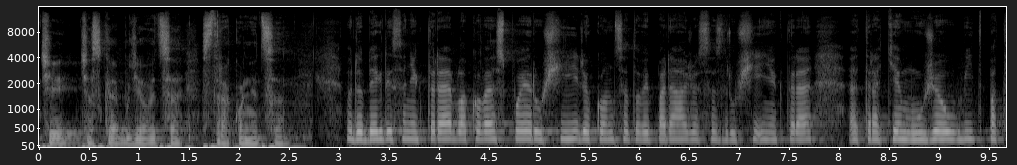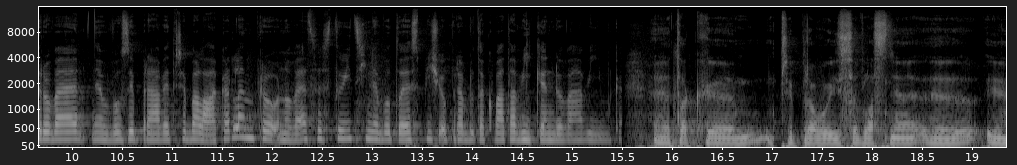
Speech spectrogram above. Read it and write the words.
či České Budějovice Strakonice. V době, kdy se některé vlakové spoje ruší, dokonce to vypadá, že se zruší i některé eh, tratě, můžou být patrové vozy právě třeba lákadlem pro nové cestující, nebo to je spíš opravdu taková ta víkendová výjimka? Eh, tak eh, připravují se vlastně i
